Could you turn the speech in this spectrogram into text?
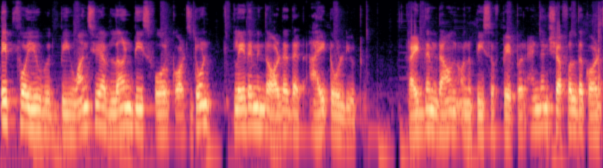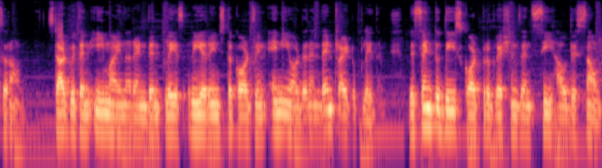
tip for you would be once you have learned these four chords, don't play them in the order that I told you to. Write them down on a piece of paper and then shuffle the chords around. Start with an E minor and then place, rearrange the chords in any order and then try to play them. Listen to these chord progressions and see how they sound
